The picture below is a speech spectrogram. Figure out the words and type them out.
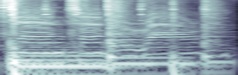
pretend, turn around.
